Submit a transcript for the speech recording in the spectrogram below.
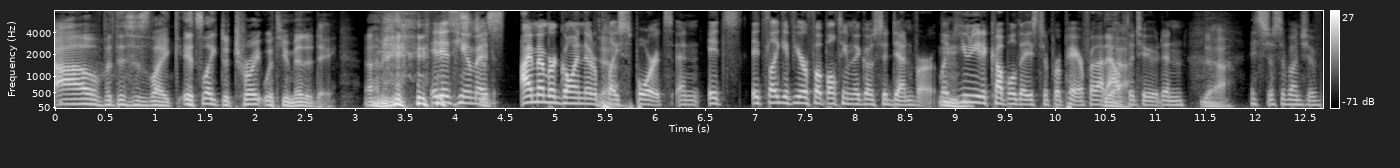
oh, but this is like it's like Detroit with humidity. I mean, it is humid. just- I remember going there to Yeah. play sports, and it's it's like if you're a football team that goes to Denver, like you need a couple days to prepare for that Mm-hmm. Yeah. altitude, and yeah. it's just a bunch of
